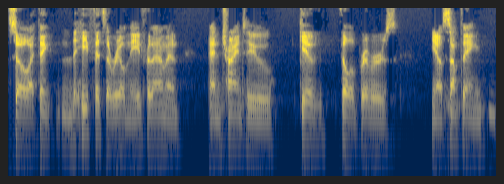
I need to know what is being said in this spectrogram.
so I think that he fits a real need for them, and and trying to give Philip Rivers, you know, something,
